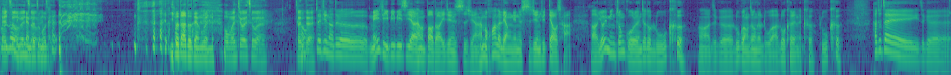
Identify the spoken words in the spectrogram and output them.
不知道你们两个怎么看？以后大家都这样问了，我们就会出来了。真的，最近呢，这个媒体 BBC 啊，他们报道一件事情啊，他们花了两年的时间去调查啊，有一名中国人叫做卢克啊，这个卢广仲的卢啊，洛克人的克，卢克。他就在这个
